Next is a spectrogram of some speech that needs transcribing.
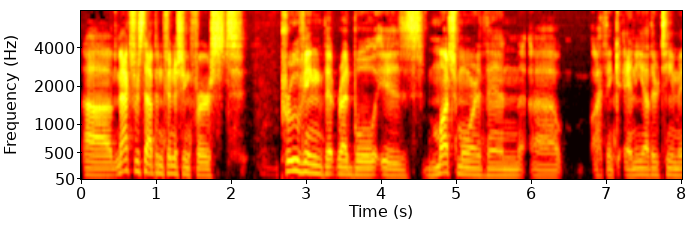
Uh, Max Verstappen finishing first, proving that Red Bull is much more than uh, I think any other team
